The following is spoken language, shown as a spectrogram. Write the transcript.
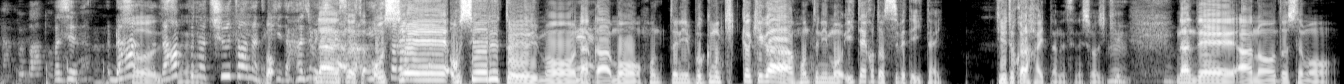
ラップバトル。私、ラップのチューターなんて聞いた初めてそうです。教え、教えるというよりも、なんかもう本当に僕もきっかけが本当にもう言いたいことを全て言いたいっていうところから入ったんですね、正直。うんなんで、あの、どうしても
